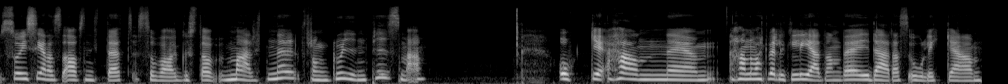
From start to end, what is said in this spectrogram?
så i senaste avsnittet så var Gustav Martner från Greenpeace med. Och eh, han, han har varit väldigt ledande i deras olika,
